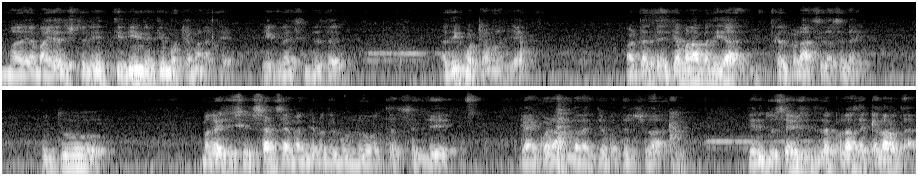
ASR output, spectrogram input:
माझ्या माझ्या दृष्टीने तिन्ही नेते मोठ्या मनाचे आहेत. एकनाथ शिंदे साहेब अधिक मोठ्या मनाचे आहेत. अर्थात त्यांच्या मनामध्ये ही कल्पना असेल असं नाही. परंतु मगाशी शिरसाट साहेबांच्याबद्दल बोललो तर संजय गायकवाड आमदारांच्याबद्दल सुद्धा. त्यांनी दुसऱ्या दिवशी त्याचा खुलासा केला होता.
